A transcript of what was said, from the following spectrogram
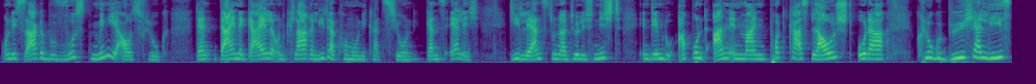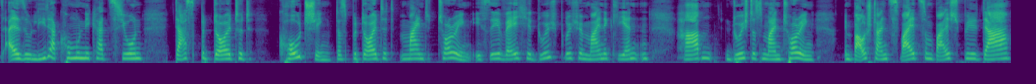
Und ich sage bewusst Mini-Ausflug, denn deine geile und klare Liederkommunikation, ganz ehrlich, die lernst du natürlich nicht, indem du ab und an in meinen Podcast lauscht oder kluge Bücher liest. Also Liederkommunikation, das bedeutet Coaching, das bedeutet Mind-Touring. Ich sehe, welche Durchbrüche meine Klienten haben durch das Mind-Touring. Im Baustein 2 zum Beispiel, da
